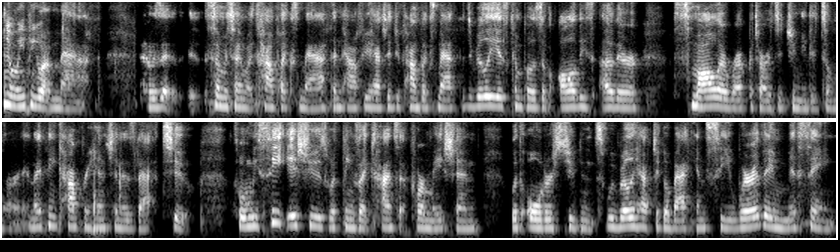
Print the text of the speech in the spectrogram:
you know, when you think about math, I was at someone talking about complex math and how if you have to do complex math, it really is composed of all these other smaller repertoires that you needed to learn. And I think comprehension is that too. So when we see issues with things like concept formation with older students, we really have to go back and see where are they missing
